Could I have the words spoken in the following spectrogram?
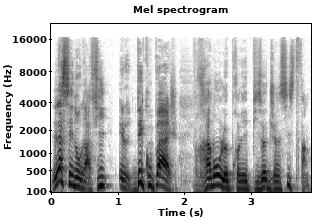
la scénographie et le découpage. Vraiment, le premier épisode, j'insiste, enfin,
